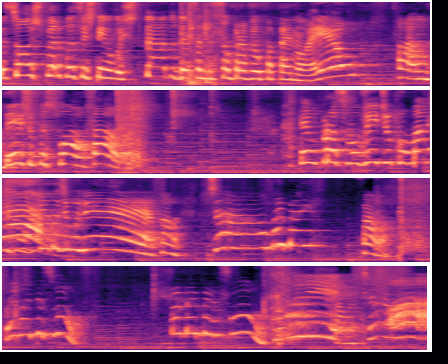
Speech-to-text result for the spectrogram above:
Pessoal, espero que vocês tenham gostado dessa missão para ver o Papai Noel. Fala um beijo, pessoal. Fala. Até o próximo vídeo com mais tchau. um Vida de Mulher. Fala tchau, bye bye. Fala bye bye, pessoal. Bye bye, pessoal. Fala tchau.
